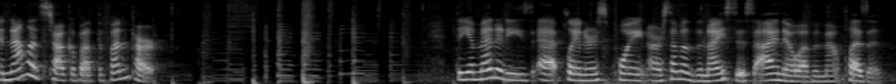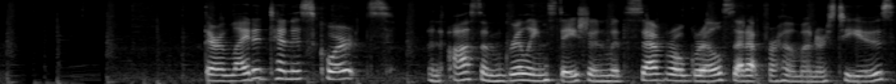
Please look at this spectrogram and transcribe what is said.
And now let's talk about the fun part. The amenities at Planter's Pointe are some of the nicest I know of in Mount Pleasant. There are lighted tennis courts, an awesome grilling station with several grills set up for homeowners to use,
